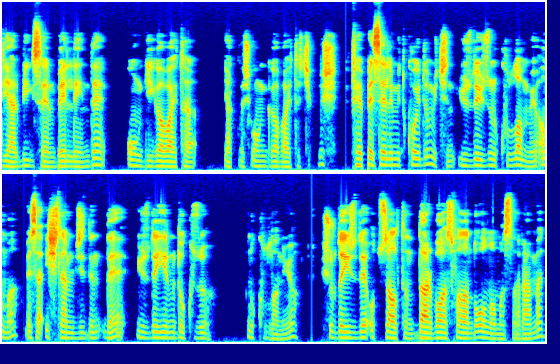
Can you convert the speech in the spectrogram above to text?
Diğer bilgisayarın belleğinde 10 GB'a yaklaşık 10 GB'a çıkmış. FPS limit koyduğum için %100'ünü kullanmıyor ama mesela işlemcinin de %29'unu kullanıyor. Şurada %36'ın darboğaz falan da olmamasına rağmen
